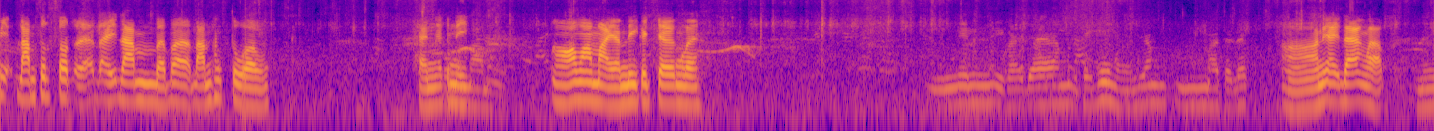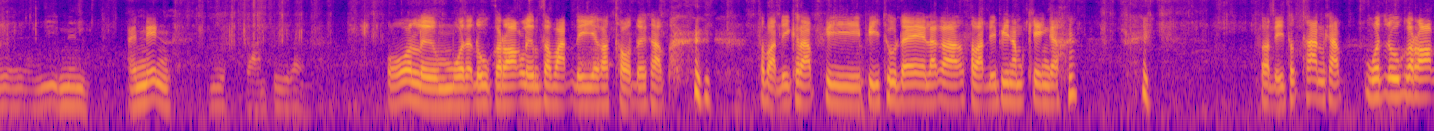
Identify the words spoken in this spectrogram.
ำดำสดๆเลยไอดำแบบว่าดำทั้งตัวแผ่นนี้ก็นี่มาใหม่อ๋อมาใหม่อันนี้กระเจิงเลยเน้นอีกไข่แดงอีกไข่บุ้งอะไรเลี้ยงมาแต่เล็ก อ๋อ นี่ไอแดงแบบนี่นี่นินไอนิ่น นี่สามปีแล้วโอ้ ลืมมัวแต่ดูกระรอกลืมสวัสดีขอโทษด้วยครับ สวัสดีครับ พี่พี่ทูเดย์แล้วก็สวัสดีพี่น้ำเค็งครับ สวัสดีทุกท่านครับหมวดดูกระรอก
